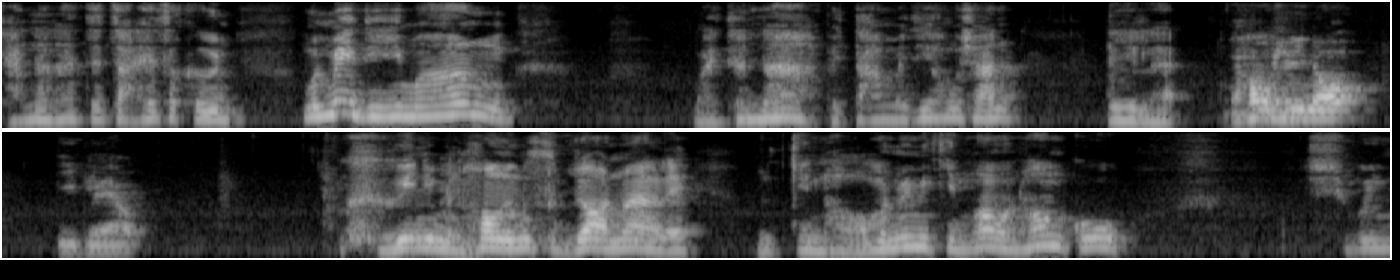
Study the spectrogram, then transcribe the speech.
ฉันน่ะนะจะจัดให้สักคืนมันไม่ดีมั้งไปเถอะหน้าไปตามไปที่ห้องฉันนี่แหละ ห้องคิริโนะอีกแล้วคือนี่มันห้องนี้มันสุดยอดมากเลย มันกลิ่นหอมมันไม่มีกลิ่นห้องเหมือนห้องกูชวิง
